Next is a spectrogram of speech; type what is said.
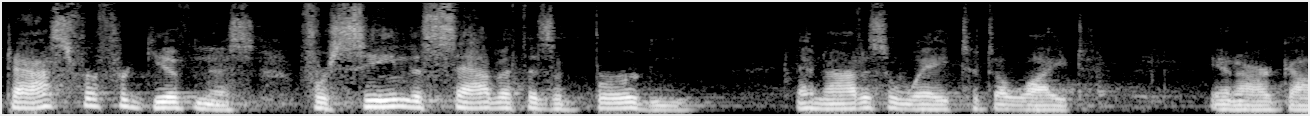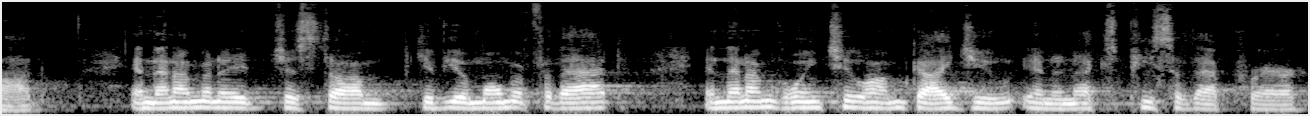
to ask for forgiveness for seeing the Sabbath as a burden and not as a way to delight in our God. And then I'm going to just um, give you a moment for that. And then I'm going to um, guide you in the next piece of that prayer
